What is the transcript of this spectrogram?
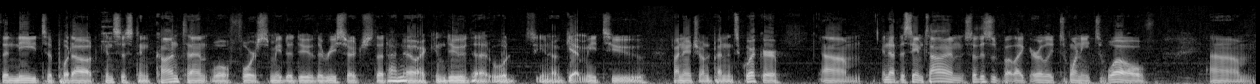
the need to put out consistent content will force me to do the research that I know I can do that would you know get me to financial independence quicker. Um, and at the same time, so this is about like early 2012, um,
